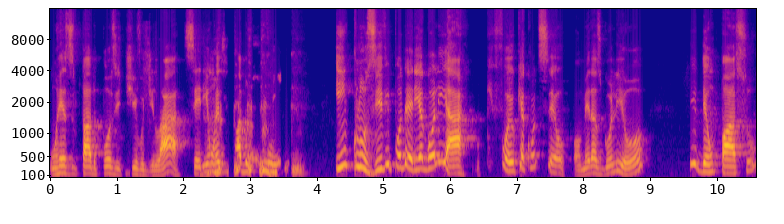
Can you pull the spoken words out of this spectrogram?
um resultado positivo de lá, seria um resultado ruim. Inclusive, poderia golear, o que foi o que aconteceu. O Palmeiras goleou e deu um passo.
